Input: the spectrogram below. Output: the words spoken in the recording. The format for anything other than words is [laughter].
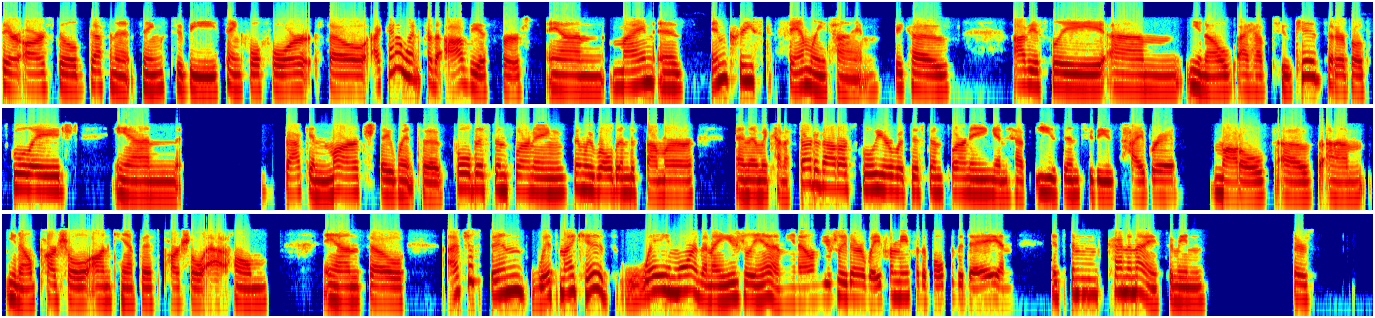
there are still definite things to be thankful for. So I kind of went for the obvious first, and mine is increased family time because obviously, um, you know, I have two kids that are both school aged, and back in March they went to full distance learning. Then we rolled into summer. And then we kind of started out our school year with distance learning and have eased into these hybrid models of um, you know partial on campus partial at home and so i've just been with my kids way more than i usually am you know usually they're away from me for the bulk of the day and it's been kind of nice i mean there's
